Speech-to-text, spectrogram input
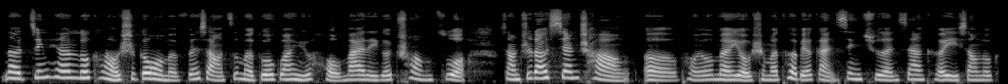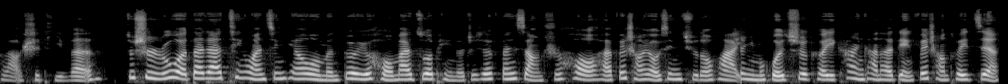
那今天洛克老师跟我们分享这么多关于吼麦的一个创作，想知道现场呃朋友们有什么特别感兴趣的，你现在可以向洛克老师提问。就是如果大家听完今天我们对于侯麦作品的这些分享之后，还非常有兴趣的话，你们回去可以看一看他的电影，非常推荐。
